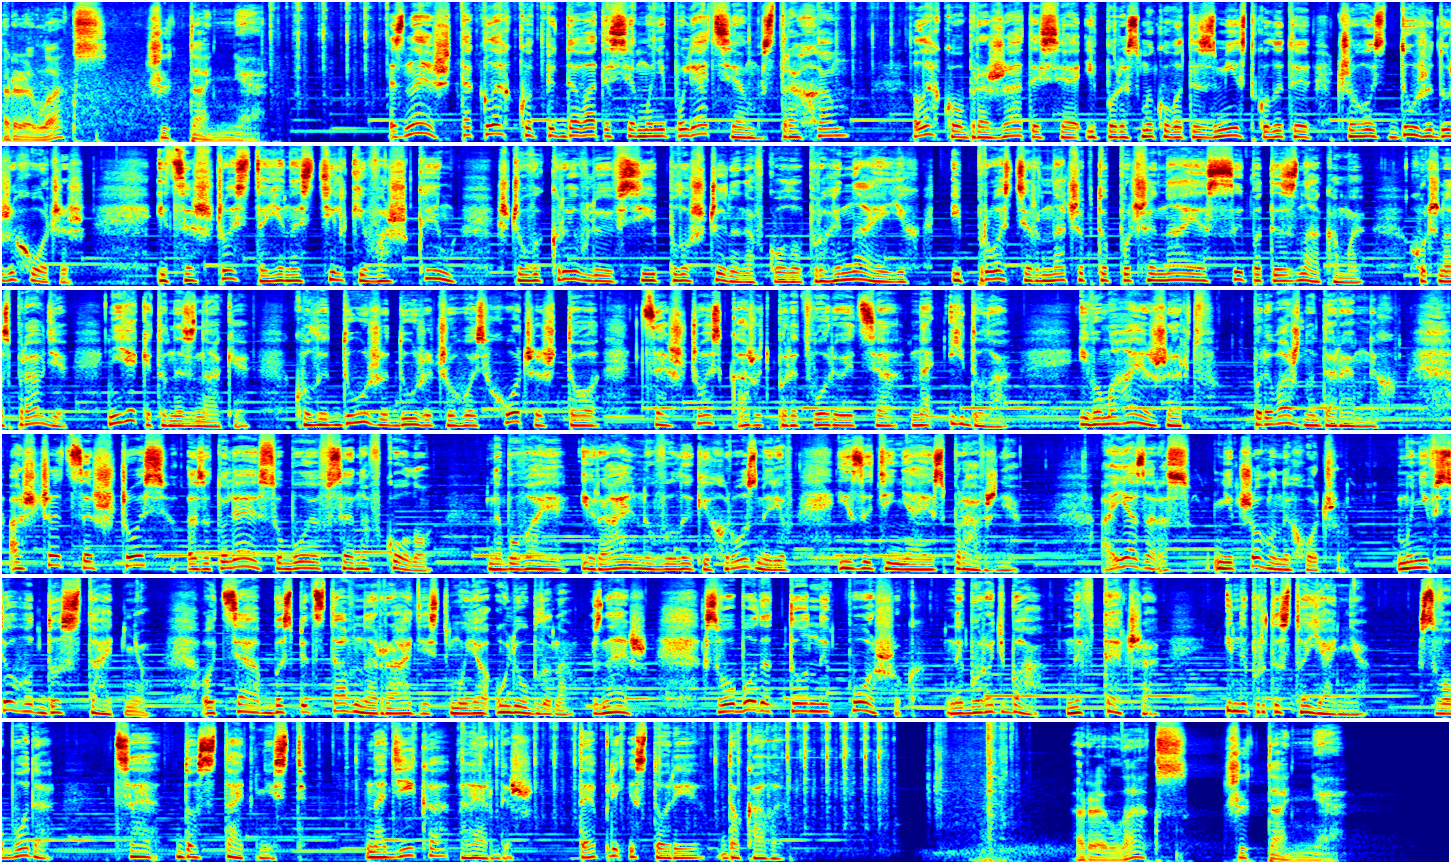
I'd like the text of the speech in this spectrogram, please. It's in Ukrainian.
Релакс читання. Знаєш, так легко піддаватися маніпуляціям, страхам, легко ображатися і пересмикувати зміст, коли ти чогось дуже-дуже хочеш. І це щось стає настільки важким, що викривлює всі площини навколо, прогинає їх, і простір, начебто, починає сипати знаками. Хоч насправді ніякі то не знаки. Коли дуже-дуже чогось хочеш, то це щось кажуть перетворюється на ідола і вимагає жертв переважно даремних. А ще це щось затуляє собою все навколо, набуває і реально великих розмірів і затіняє справжнє. А я зараз нічого не хочу. Мені всього достатньо. Оця безпідставна радість, моя улюблена. Знаєш, свобода то не пошук, не боротьба, не втеча і не протистояння. Свобода це достатність. Надійка Гербіш. Теплі історії до кави. Релакс читання.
